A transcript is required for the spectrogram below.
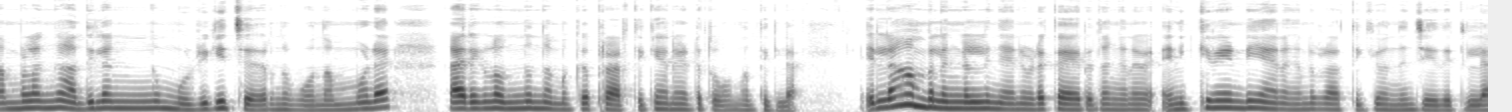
നമ്മളങ്ങ് അതിലങ്ങ് മുഴുകി ചേർന്ന് പോകും. നമ്മുടെ കാര്യങ്ങളൊന്നും നമുക്ക് പ്രാർത്ഥിക്കാനായിട്ട് തോന്നത്തില്ല. എല്ലാ അമ്പലങ്ങളിലും ഞാനിവിടെ കയറുന്നത് അങ്ങനെ എനിക്ക് വേണ്ടി ഞാൻ അങ്ങനെ പ്രാർത്ഥിക്കുകയൊന്നും ചെയ്തിട്ടില്ല.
